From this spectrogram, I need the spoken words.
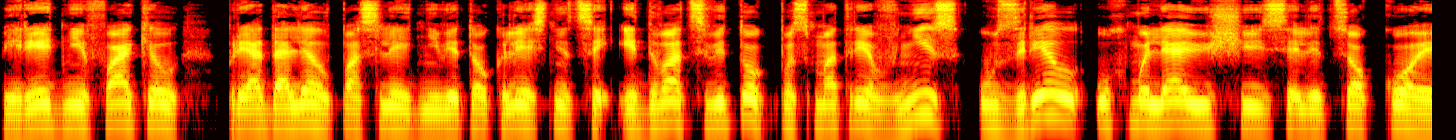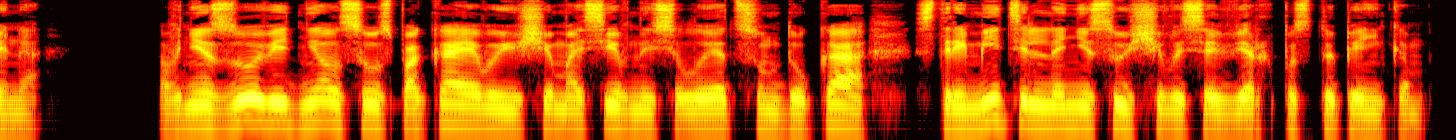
Передний факел преодолел последний виток лестницы, и два цветок, посмотрев вниз, узрел ухмыляющееся лицо Коэна. Внизу виднелся успокаивающий массивный силуэт сундука, стремительно несущегося вверх по ступенькам.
